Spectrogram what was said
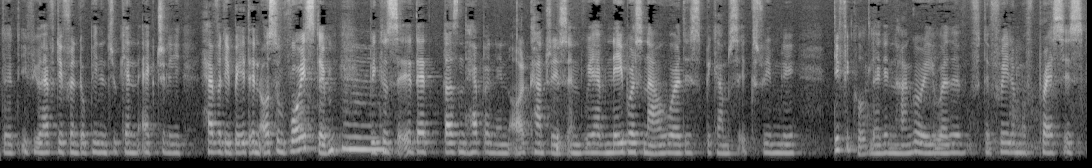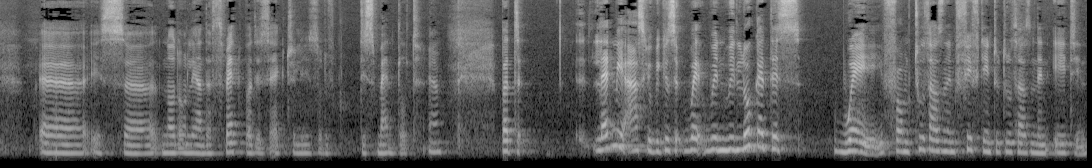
that if you have different opinions, you can actually have a debate and also voice them, mm. because uh, that doesn't happen in all countries, and we have neighbors now where this becomes extremely difficult, like in Hungary, where the, the freedom of press is uh, is uh, not only under threat but is actually sort of dismantled. Yeah? But uh, let me ask you because when we look at this way from 2015 to 2018,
